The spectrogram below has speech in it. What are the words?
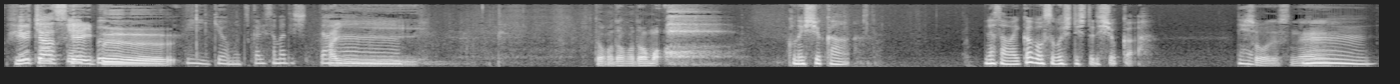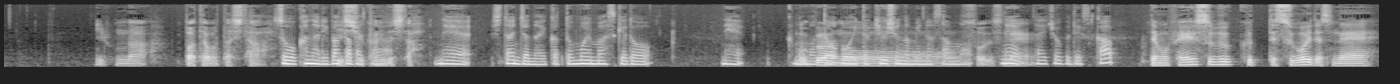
フューチャースケープいい今日もお疲れ様でした。はい。どうもどうもどうも。この一週間、皆さんはいかがお過ごしでしたでしょうか？ねそうですね。うん。いろんなバタバタしたそう、かなりバタバタ。間でした。ね、したんじゃないかと思いますけど、ね、熊本、大分、九州の皆さんも、そうですね大丈夫ですか？でもフェイスブックってすごいですね。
